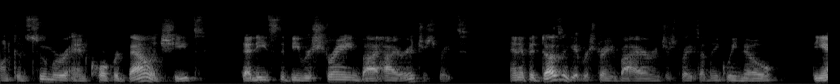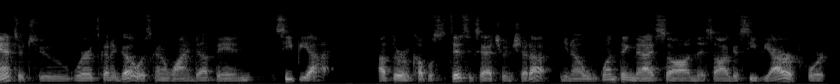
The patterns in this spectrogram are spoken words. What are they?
on consumer and corporate balance sheets that needs to be restrained by higher interest rates. And if it doesn't get restrained by higher interest rates, I think we know the answer to where it's going to go. It's going to wind up in the CPI. I'll throw a couple statistics at you and shut up. You know, one thing that I saw in this August CPI report,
